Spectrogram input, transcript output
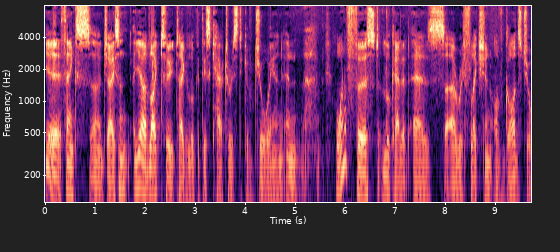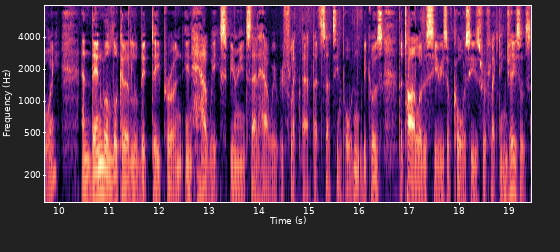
Yeah, thanks, uh, Jason. Yeah, I'd like to take a look at this characteristic of joy, and, and I want to first look at it as a reflection of God's joy, and then we'll look at it a little bit deeper in, in how we experience that, how we reflect that. That's that's important because the title of the series, of course, is reflecting Jesus.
